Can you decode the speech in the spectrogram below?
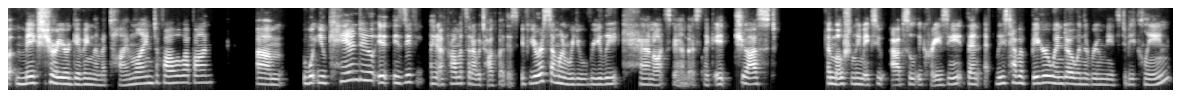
but make sure you're giving them a timeline to follow up on. Um, what you can do is, is if I promised that I would talk about this. If you're someone where you really cannot stand this, like it just emotionally makes you absolutely crazy, then at least have a bigger window when the room needs to be clean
